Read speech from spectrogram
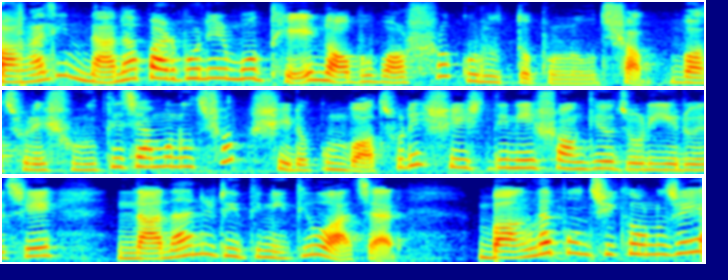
বাঙালির নানা পার্বণের মধ্যে নববর্ষ গুরুত্বপূর্ণ উৎসব। বছরের শুরুতে যেমন উৎসব, সেরকম বছরের শেষ দিনের সঙ্গেও জড়িয়ে রয়েছে নানান রীতিনীতি ও আচার। বাংলা পঞ্জিকা অনুযায়ী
